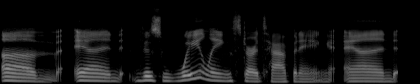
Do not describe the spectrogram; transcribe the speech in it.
um and this wailing starts happening and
